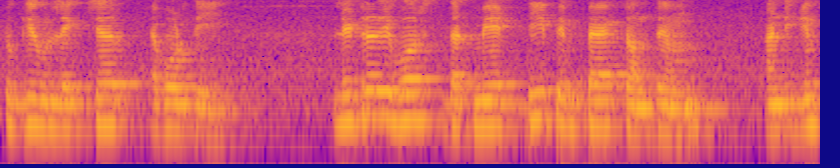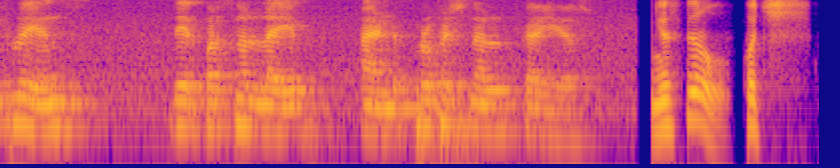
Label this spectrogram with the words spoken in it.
to give lecture about the literary works that made deep impact on them and influence their personal life and professional career. News Bureau, which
